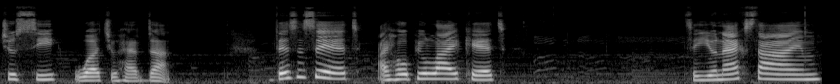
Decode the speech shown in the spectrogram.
to see what you have done this is it. I hope you like it. See you next time.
